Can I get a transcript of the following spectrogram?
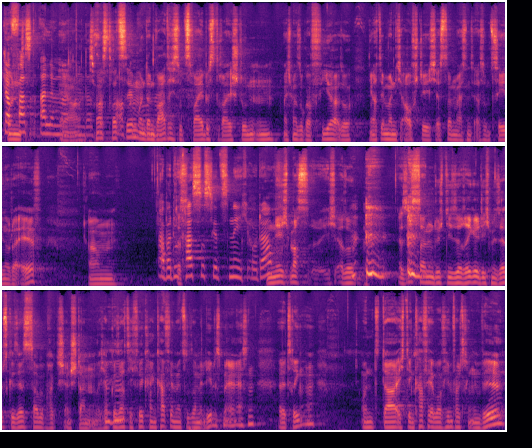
Ich glaube, fast alle machen Ja, das. ich mache es trotzdem und dann warte ich so zwei bis drei Stunden, manchmal sogar vier. Also je nachdem, wann ich aufstehe. Ich esse dann meistens erst um zehn oder elf. Aber du das- fastest jetzt nicht, oder? Nee, ich mach's, ich, also es ist dann durch diese Regel, die ich mir selbst gesetzt habe, praktisch entstanden. Weil ich Mhm. habe gesagt, ich will keinen Kaffee mehr zusammen mit Lebensmitteln essen, äh, trinken. Und da ich den Kaffee aber auf jeden Fall trinken will,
